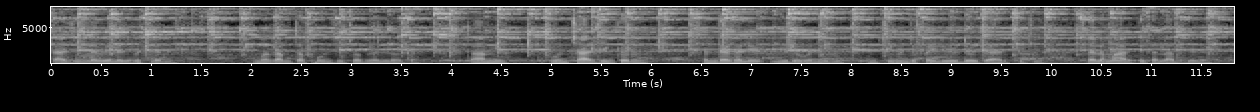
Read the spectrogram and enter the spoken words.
चार्जिंगला वेळच भेटले नाही. मग आमचा फोन स्विच ऑफ झालेला होता. तर आम्ही फोन चार्जिंग करून संध्याकाळी व्हिडिओ बनवली. आणि ती म्हणजे पहिली व्हिडिओ होती आरतीची. चला मग आरतीचा लाभ घेऊया.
